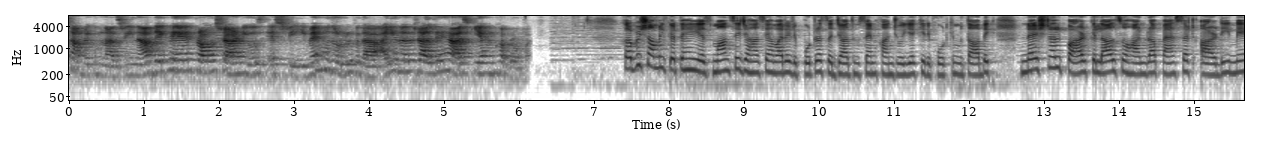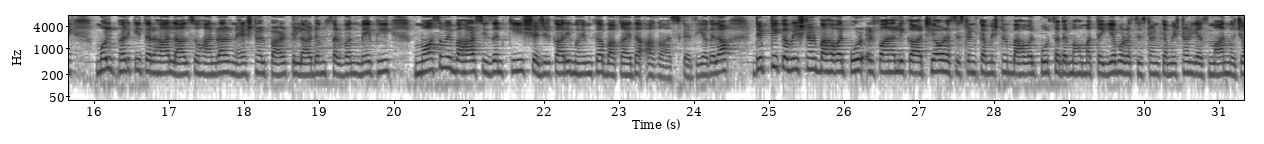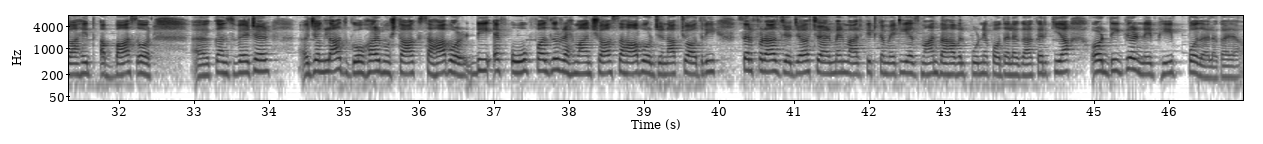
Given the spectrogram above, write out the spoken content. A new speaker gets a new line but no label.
असलम नाजरीन, आप देख रहे हैं प्रॉन्ग स्टार न्यूज़ एस मैं हूँ नूरुल खुदा। आइए नज़र डालते हैं आज की अहम खबरों पर।
खबर शामिल करते हैं यजमान से, जहाँ से हमारे रिपोर्टर सज्जाद हुसैन खान जोया की रिपोर्ट के मुताबिक नेशनल पार्क लाल सोहानरा पैंसठ आरडी में मुल्क भर की तरह लाल सोहानरा नेशनल पार्क लाडम सरवन में भी मौसम बहार सीज़न की शजरकारी मुहिम का बाकायदा आगाज़ कर दिया गया। डिप्टी कमिश्नर बहावलपुर इरफान अली काठिया और असिस्टेंट कमिश्नर बहावलपुर सदर मोहम्मद तैयब और असिस्टेंट कमिश्नर यजमान मुजाहिद अब्बास और कंजर्वेटर जंगलात गोहर, मुश्ताक साहब और डीएफओ फजल रहमान शाह साहब और जनाब चौधरी सरफराज जजा, chairman market committee Ajman Bahawalpur ने पौधा लगाकर किया और दीगर ने भी पौधा लगाया।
